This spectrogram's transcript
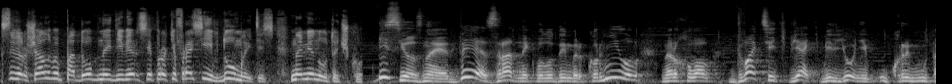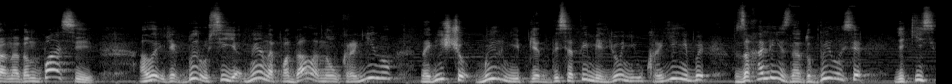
совершала бы подобные диверсии против России. Вдумайтесь на минуточку. Біс його знає, де зрадник Володимир Корнілов нарахував 25 мільйонів у Криму та на Донбасі. Але якби Росія не нападала на Україну, навіщо мирній 50 мільйонів Україні би взагалі знадобилися якісь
